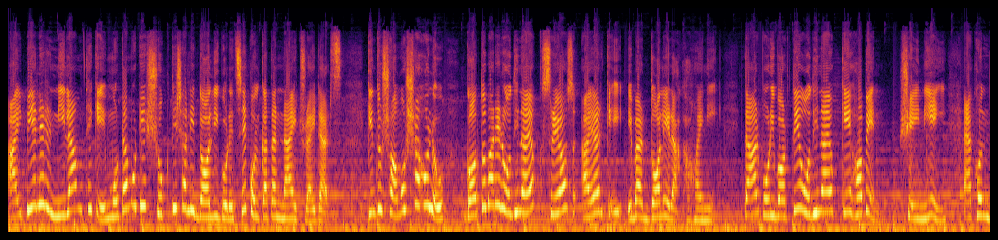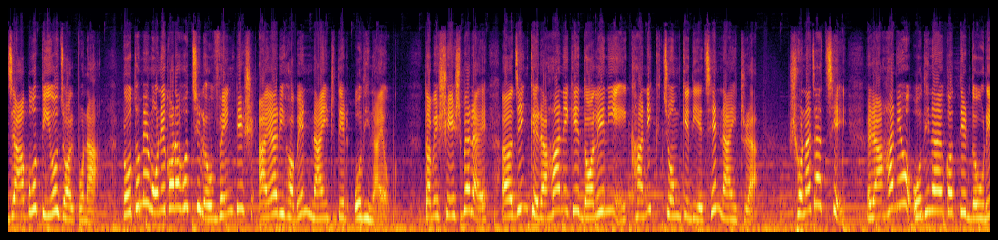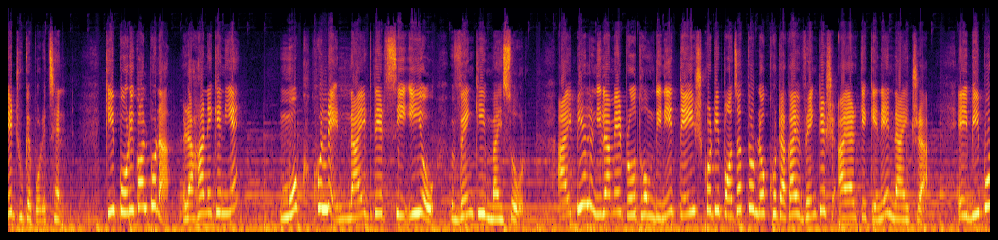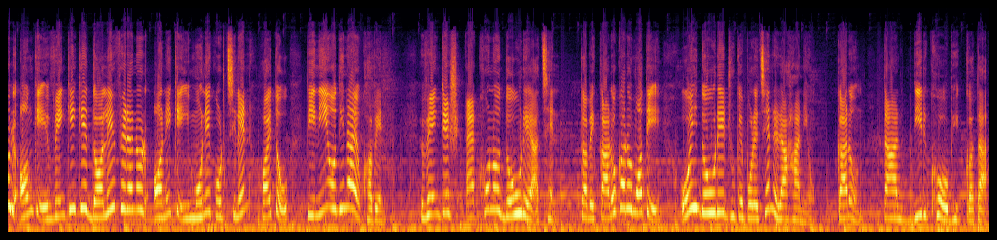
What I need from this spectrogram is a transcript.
আইপিএলের নিলাম থেকে মোটামুটি শক্তিশালী দলই গড়েছে কলকাতার নাইট রাইডার্স। কিন্তু সমস্যা হলো, গতবারের অধিনায়ক শ্রেয়স আয়ারকে এবার দলে রাখা হয়নি। তার পরিবর্তে অধিনায়ক কে হবেন, সেই নিয়েই এখন যাবতীয় জল্পনা। প্রথমে মনে করা হচ্ছিল ভেঙ্কটেশ আয়ারই হবেন নাইটদের অধিনায়ক। তবে শেষবেলায় অজিঙ্ক্য রাহানেকে দলে নিয়ে খানিক চমকে দিয়েছে নাইটরা। শোনা যাচ্ছে, রাহানেও অধিনায়কত্বের দৌড়ে ঢুকে পড়েছেন। কি পরিকল্পনা রাহানেকে নিয়ে? মুখ খুললেন নাইটদের সিইও ভেঙ্কি মাইসোর। আইপিএল নিলামের প্রথম দিনই তেইশ কোটি পঁচাত্তর লক্ষ টাকায় ভেঙ্কটেশ আয়ারকে কেনে নাইটরা। এই বিপুল অঙ্কে ভেঙ্কিকে দলে ফেরানোর অনেকেই মনে করছিলেন হয়তো তিনিই অধিনায়ক হবেন। ভেঙ্কটেশ এখনও দৌড়ে আছেন, তবে কারও কারও মতে ওই দৌড়ে ঢুকে পড়েছেন রাহানেও, কারণ তার দীর্ঘ অভিজ্ঞতা।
